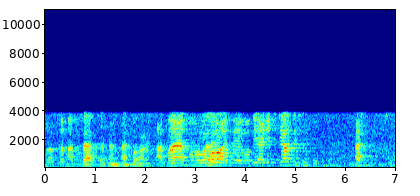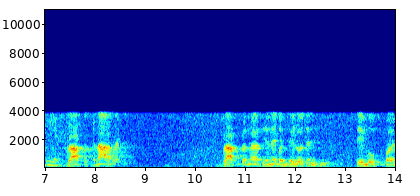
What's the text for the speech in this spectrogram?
પ્રાપ્ત થનાર પ્રાપ્ત થનાર પ્રાપ્ત કરનાર જેને બંધેલો છે ને તે મોક્ષ ફળ.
